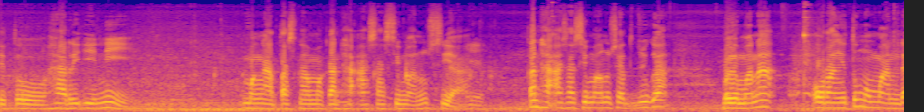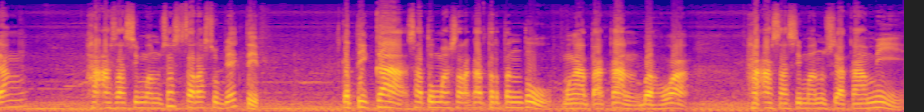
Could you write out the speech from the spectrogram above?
itu hari ini mengatasnamakan hak asasi manusia Iya. kan hak asasi manusia itu juga bagaimana orang itu memandang hak asasi manusia secara subjektif ketika satu masyarakat tertentu mengatakan bahwa hak asasi manusia kami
